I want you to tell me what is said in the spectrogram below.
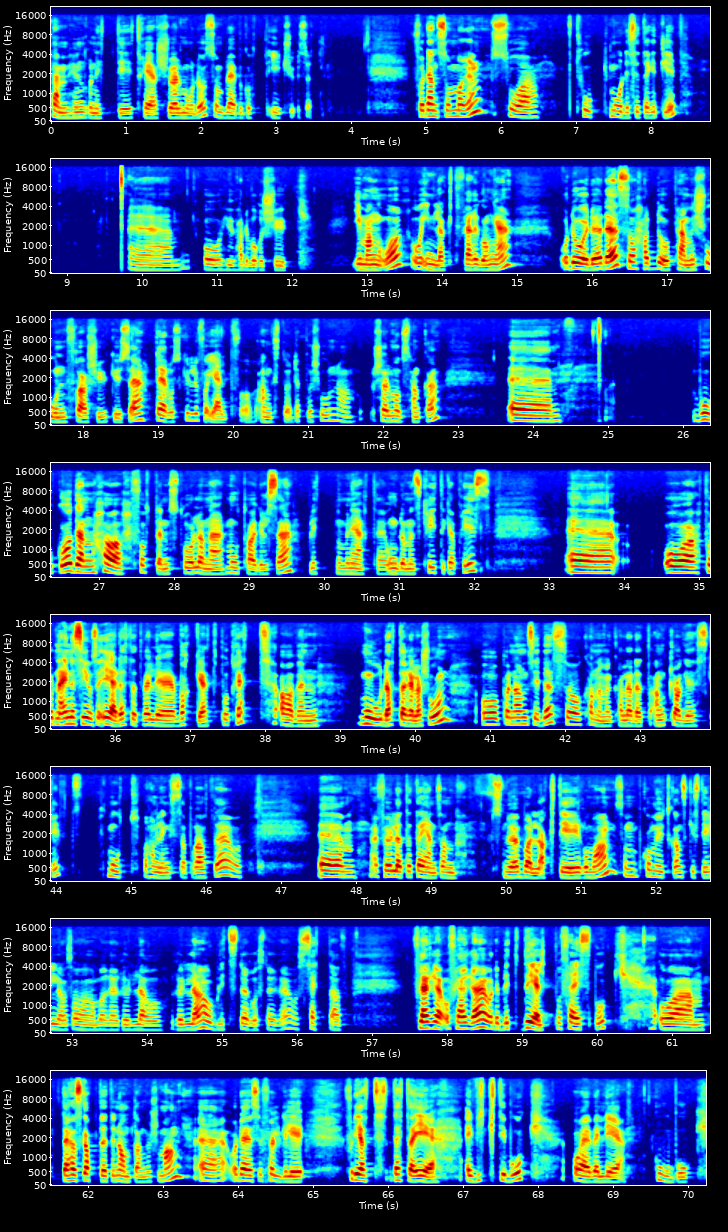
593 selvmordene som ble begått i 2017. For den sommeren så tok mor sitt eget liv. Eh, og hun hadde vært syk i mange år og innlagt flere ganger. Og da hun døde, så hadde hun permisjon fra sykehuset, der hun skulle få hjelp for angst og depresjon og selvmordstanker. Eh, boka den har fått en strålende mottagelse, blitt nominert til Ungdommens kritikerpris. Eh, på den ene sida er dette et veldig vakkert portrett av en mor-datter-relasjon. Og på den andre side så kan en vel kalle det et anklageskrift mot behandlingsapparatet. Og, eh, jeg føler at dette er en sånn snøballaktig roman som kom ut ganske stille, og så har han bare rulla og rulla og blitt større og større og sett av flere og flere. Og det er blitt delt på Facebook. Og um, det har skapt et enormt engasjement. Eh, og det er selvfølgelig fordi at dette er ei viktig bok og ei veldig god bok.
